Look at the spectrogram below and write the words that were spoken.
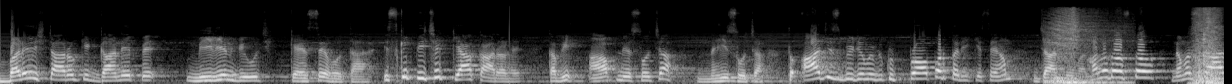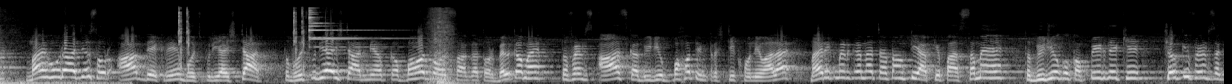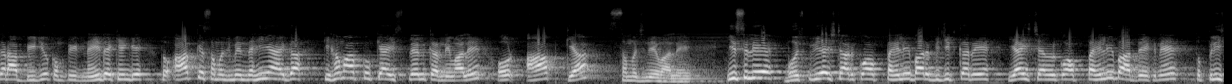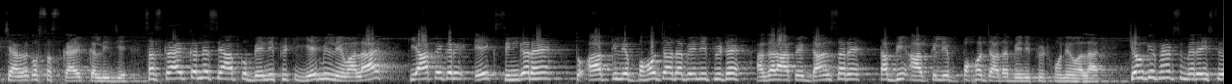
बड़े स्टारों के गाने पे मिलियन व्यूज़ कैसे होता है? इसके पीछे क्या कारण है? कभी आपने सोचा? नहीं सोचा। तो आज इस वीडियो में बिल्कुल प्रॉपर तरीके से हम जानने वाले हेलो दोस्तों, नमस्कार। मैं हूँ राजेश और आप देख रहे हैं भोजपुरिया स्टार। तो भोजपुरिया स्टार में आपका बहुत बहुत स्वागत और वेलकम है। तो फ्रेंड्स आज का वीडियो बहुत इंटरेस्टिंग होने वाला है। मैं रिकमेंड करना चाहता हूँ कि आपके पास समय है तो वीडियो को कंप्लीट देखिए। क्योंकि फ्रेंड्स अगर आप वीडियो कंप्लीट नहीं देखेंगे तो आपके समझ में नहीं आएगा कि हम आपको क्या एक्सप्लेन करने वाले हैं और आप क्या समझने वाले हैं। इसलिए भोजपुरिया स्टार को आप पहली बार विज़िट कर रहे हैं या इस चैनल को आप पहली बार देख रहे हैं तो प्लीज़ चैनल को सब्सक्राइब कर लीजिए। सब्सक्राइब करने से आपको बेनिफिट ये मिलने वाला है कि आप अगर एक सिंगर हैं तो आपके लिए बहुत ज़्यादा बेनिफिट है। अगर आप एक डांसर हैं, तब भी आपके लिए बहुत ज़्यादा बेनिफिट होने वाला है। क्योंकि फ्रेंड्स, मेरे इस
